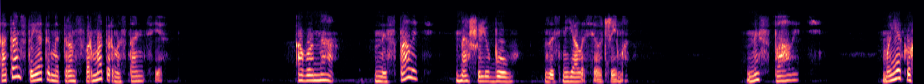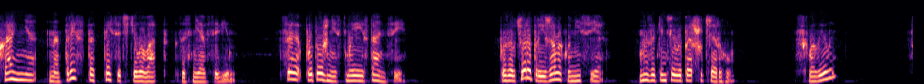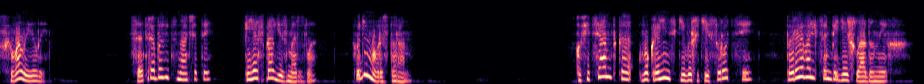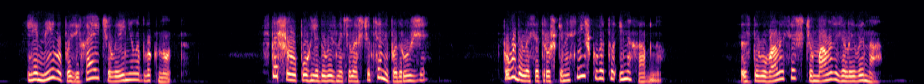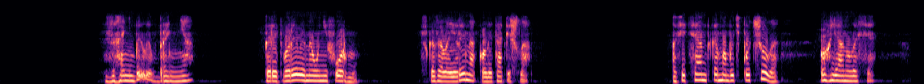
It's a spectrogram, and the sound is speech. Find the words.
а там стоятиме трансформаторна станція. А вона не спалить нашу любов, засміялася очима. Не спалить. Моє кохання на 300 тисяч кіловат, засміявся він. Це потужність моєї станції. Позавчора приїжджала комісія. Ми закінчили першу чергу. Схвалили? Схвалили. Це треба відзначити. І я справді змерзла. Ходімо в ресторан. Офіціантка в українській вишитій сорочці перевальцем підійшла до них, ліниво позіхаючи, вийняла блокнот. З першого погляду визначила, що це не подружжя. Поводилася трошки насмішкувато і нахабно. Здивувалася, що мало взяли вина. Зганьбили вбрання, перетворили на уніформу, сказала Ірина, коли та пішла. Офіціантка, мабуть, почула, оглянулася,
